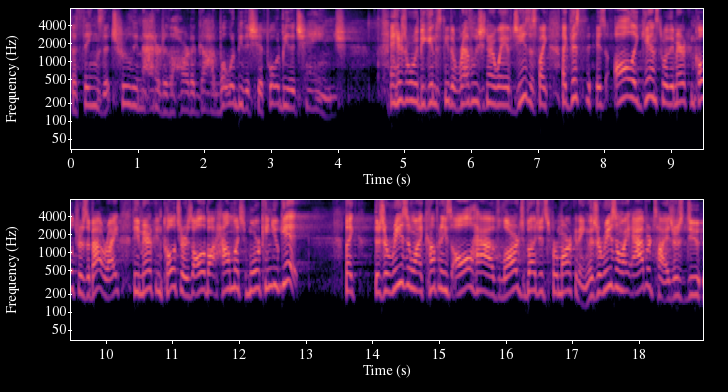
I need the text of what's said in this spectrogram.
The things that truly matter to the heart of God. What would be the shift? What would be the change? And here's where we begin to see the revolutionary way of Jesus. Like, like this is all against what the American culture is about, right? The American culture is all about how much more can you get? Like, there's a reason why companies all have large budgets for marketing. There's a reason why advertisers do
